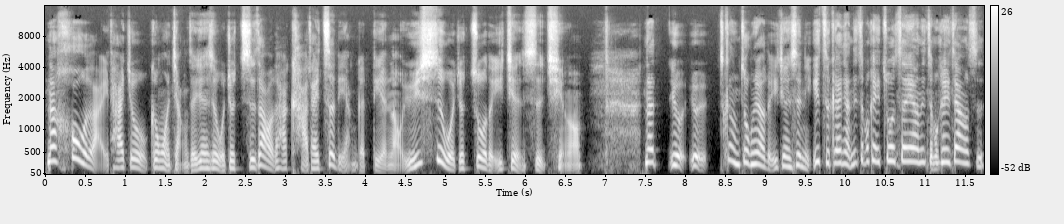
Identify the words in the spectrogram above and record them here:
那后来他就跟我讲这件事，我就知道他卡在这两个点哦。于是我就做了一件事情哦。那有有更重要的一件事，你一直跟他讲，你怎么可以做这样？你怎么可以这样子？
